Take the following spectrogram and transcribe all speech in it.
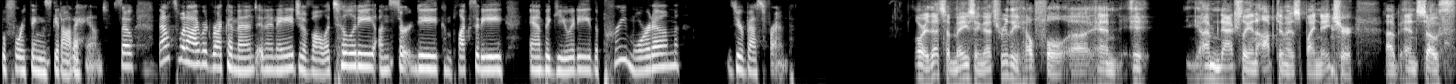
before things get out of hand. So that's what I would recommend in an age of volatility, uncertainty, complexity, ambiguity. The pre mortem is your best friend. Laurie, that's amazing. That's really helpful. Uh, and it, I'm naturally an optimist by nature. Uh, and so th-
